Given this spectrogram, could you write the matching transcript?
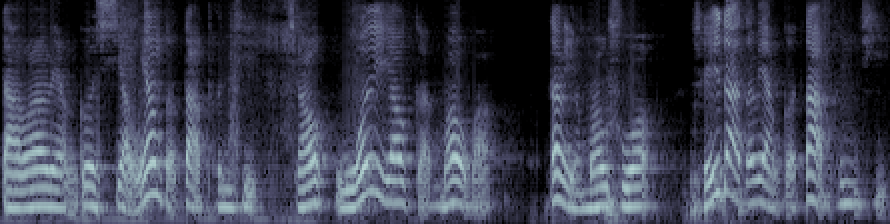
打了两个响亮的大喷嚏。瞧，我也要感冒了。大脸猫说：“谁打的两个大喷嚏？”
